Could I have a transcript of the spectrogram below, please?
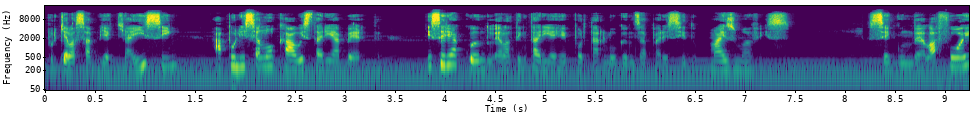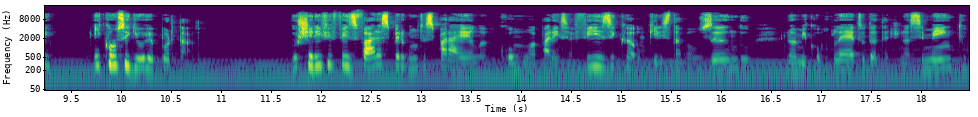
porque ela sabia que aí sim a polícia local estaria aberta e seria quando ela tentaria reportar Logan desaparecido mais uma vez. Segunda ela foi e conseguiu reportá-lo. O xerife fez várias perguntas para ela, como aparência física, o que ele estava usando, nome completo, data de nascimento,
